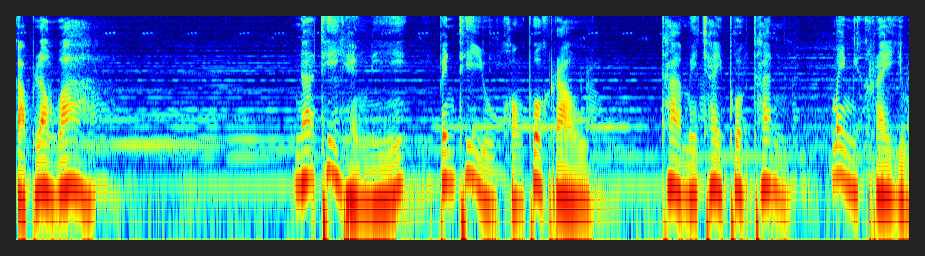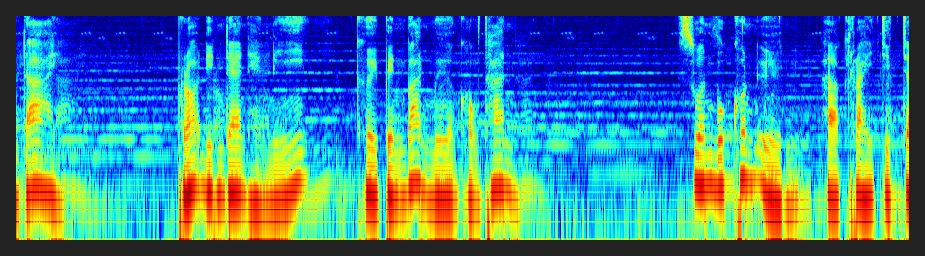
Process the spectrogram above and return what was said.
กับเล่าว่า ณที่แห่งนี้เป็นที่อยู่ของพวกเรา ถ้าไม่ใช่พวกท่านไม่มีใครอยู่ได้ เพราะดินแดนแห่งนี้เคยเป็นบ้านเมืองของท่าน ส่วนบุคคลอื่นหากใครจิตใจ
